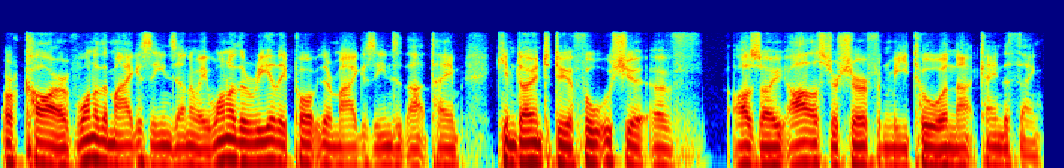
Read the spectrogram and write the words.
or Carve, one of the magazines anyway, one of the really popular magazines at that time, came down to do a photo shoot of us out, Alistair and me too, and that kind of thing.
